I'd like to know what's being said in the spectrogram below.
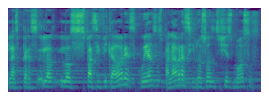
los, pacificadores cuidan sus palabras y no son chismosos.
